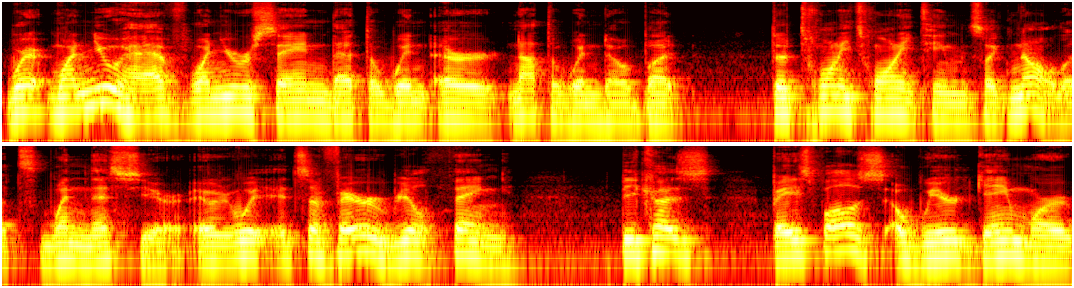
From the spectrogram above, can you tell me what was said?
where when you have when you were saying that the win or not the window but the 2020 team it's like no let's win this year. It, it's a very real thing because baseball is a weird game where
